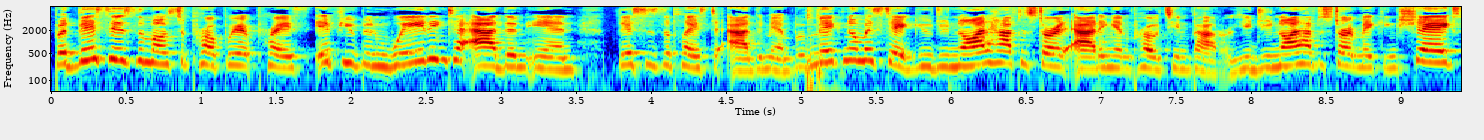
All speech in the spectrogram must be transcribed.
But this is the most appropriate place. If you've been waiting to add them in, this is the place to add them in. But make no mistake, you do not have to start adding in protein powder. You do not have to start making shakes.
